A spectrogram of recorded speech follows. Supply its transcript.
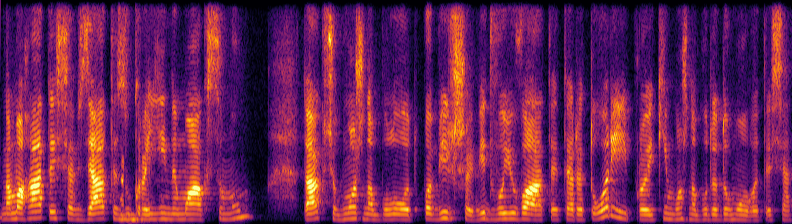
намагатися взяти з України максимум, так, щоб можна було от побільше відвоювати території, про які можна буде домовитися.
